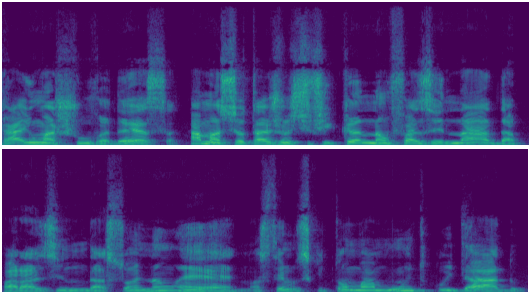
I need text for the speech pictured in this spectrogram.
cai uma chuva dessa, ah, mas o senhor está justificando não fazer nada para as inundações? Não é. Nós temos que tomar muito cuidado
